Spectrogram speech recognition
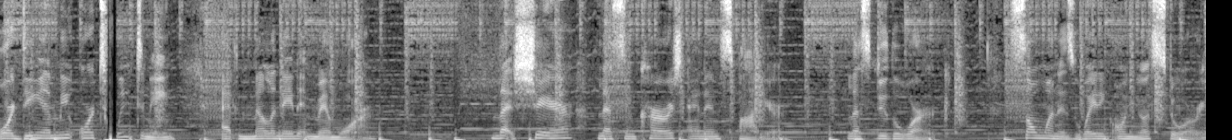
or DM me or tweet me at melanated memoir. Let's share, let's encourage and inspire. Let's do the work. Someone is waiting on your story.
